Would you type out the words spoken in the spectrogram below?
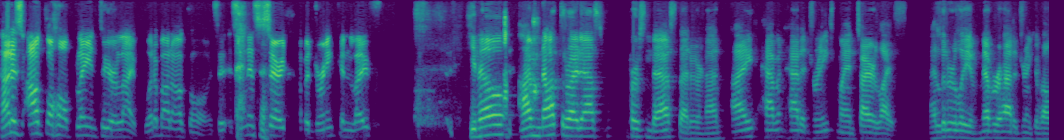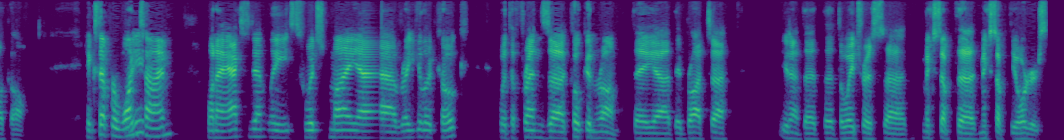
How does alcohol play into your life? What about alcohol? Is it, is it necessary to have a drink in life? You know, I'm not the right ask person to ask that, Hernan. I haven't had a drink my entire life. I literally have never had a drink of alcohol, except for one Really? time when I accidentally switched my uh, regular Coke with a friend's uh, Coke and rum. They uh, they brought, uh, you know, the the, the waitress uh, mixed up the mixed up the orders.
